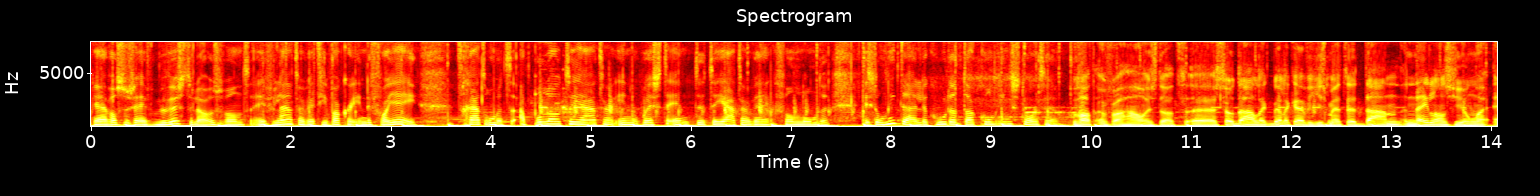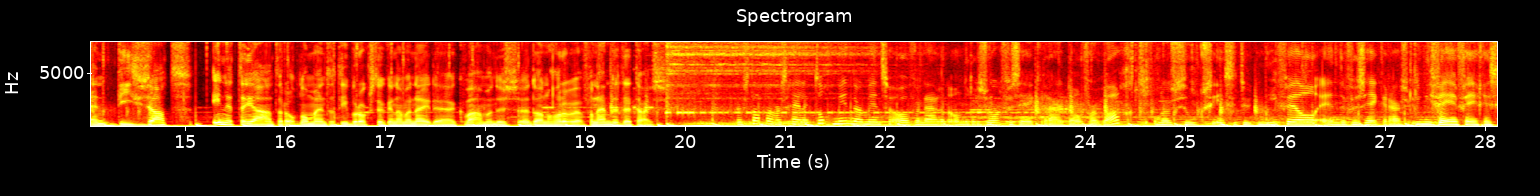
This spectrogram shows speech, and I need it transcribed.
Ja, hij was dus even bewusteloos, want even later werd hij wakker in de foyer. Het gaat om het Apollo Theater in West End, de theaterwijk van Londen. Het is nog niet duidelijk hoe dat dak kon instorten. Wat een verhaal is dat. Eh, zo dadelijk bel ik eventjes met eh, Daan, een Nederlandse jongen. En die zat in het theater op het moment dat die brokstukken naar beneden kwamen. Dus eh, dan horen we van hem de details. Er stappen waarschijnlijk toch minder mensen over naar een andere zorgverzekeraar dan verwacht. Onderzoeksinstituut Nivel en de verzekeraars Unive en VGZ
